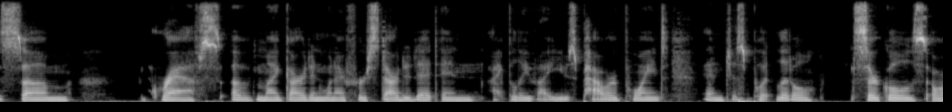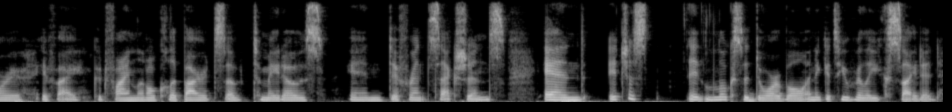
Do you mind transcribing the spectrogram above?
some graphs of my garden when I first started it, and I believe I used PowerPoint and just put little circles, or if I could find little clip arts of tomatoes in different sections, and it just it looks adorable and it gets you really excited.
